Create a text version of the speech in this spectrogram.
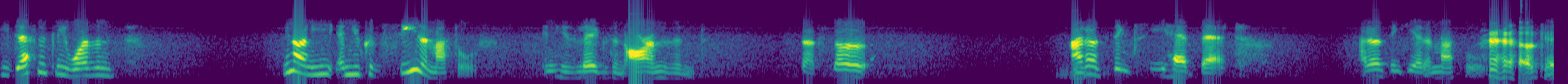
he definitely wasn't. You know, and he and you could see the muscles in his legs and arms and stuff. So I don't think he had that. I don't think he had a muscle. okay.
